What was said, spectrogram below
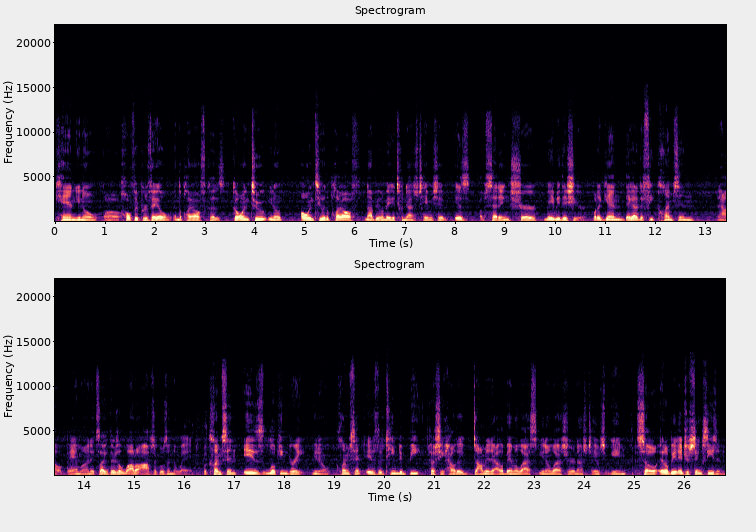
can, you know, uh, hopefully prevail in the playoff because going to, you know, 0 2 in the playoff, not be able to make it to a national championship is upsetting, sure. Maybe this year. But again, they got to defeat Clemson and Alabama, and it's like there's a lot of obstacles in the way. But Clemson is looking great. You know, Clemson is the team to beat, especially how they dominated Alabama last, you know, last year national championship game. So it'll be an interesting season,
